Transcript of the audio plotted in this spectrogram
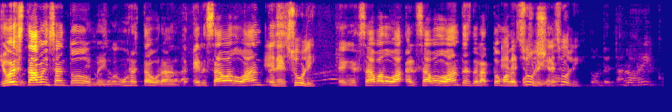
Yo estaba en Santo Domingo en un restaurante el sábado antes. En el Zuli. en el sábado, a- el sábado antes de la toma En de el Zuli, posesión. en el Zuli. ¿Dónde están los ricos?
